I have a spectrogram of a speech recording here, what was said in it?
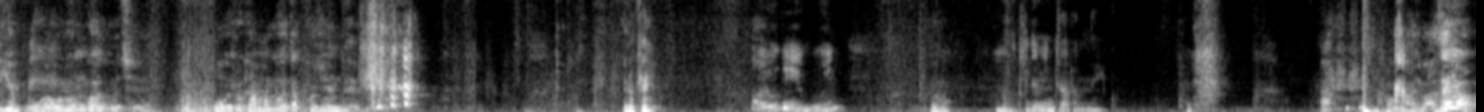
이게 뭐가 어려운 거야 도대체 어 이렇게 하면 한 번에 딱 퍼지는데 이렇게? 아 여기 이 뭐임? 어. 음, 비듬인 줄 알았네 이거. 아 그런 거 하지 마세요!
